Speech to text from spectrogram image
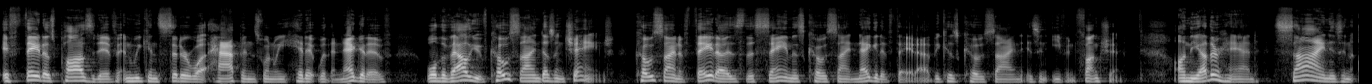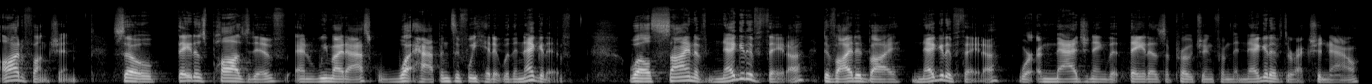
if theta is positive and we consider what happens when we hit it with a negative, well, the value of cosine doesn't change cosine of theta is the same as cosine negative theta because cosine is an even function. On the other hand, sine is an odd function. So theta is positive, and we might ask, what happens if we hit it with a negative? Well, sine of negative theta divided by negative theta, we're imagining that theta is approaching from the negative direction now,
